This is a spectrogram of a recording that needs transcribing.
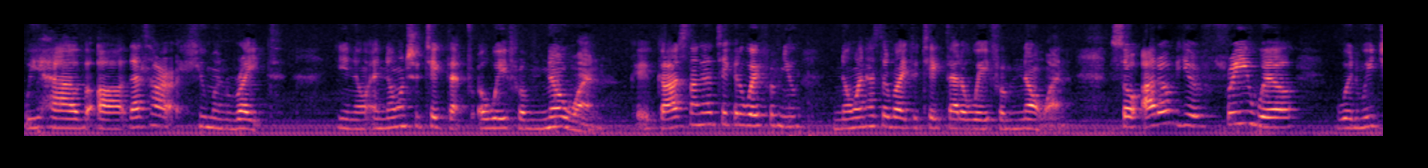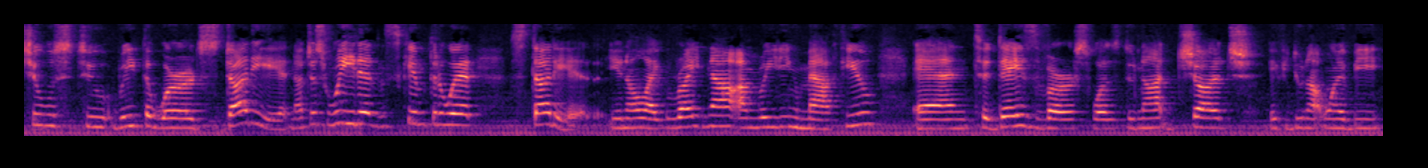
We have, uh, that's our human right, you know, and no one should take that away from no one. Okay, God's not going to take it away from you. No one has the right to take that away from no one. So out of your free will, when we choose to read the word, study it, not just read it and skim through it, study it. You know, like right now I'm reading Matthew and today's verse was do not judge if you do not want to be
